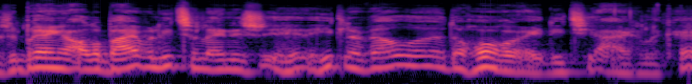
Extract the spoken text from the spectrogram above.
ze brengen allebei wel iets. Alleen is Hitler wel eh, de horror-editie eigenlijk. Hè?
